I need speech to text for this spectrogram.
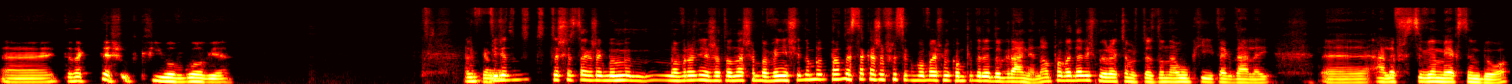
E, to tak też utkwiło w głowie. Ale wiecie, to, też jest tak, że jakby my, mam wrażenie, że to nasze bawienie się, no bo prawda jest taka, że wszyscy kupowaliśmy komputery do grania, no opowiadaliśmy rodzicom, że to jest do nauki i tak dalej, e, ale wszyscy wiemy, jak z tym było.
